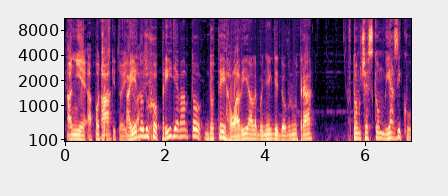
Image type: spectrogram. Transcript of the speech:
A nie, a po A, česky to ide a jednoducho príde vám to do tej hlavy alebo niekde dovnútra v tom českom jazyku.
